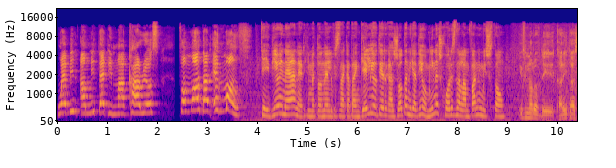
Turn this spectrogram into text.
We've been admitted in Macarius For more than a month. Και οι δύο είναι άνεργοι με τον Έλβης να καταγγέλει ότι εργαζόταν για δύο μήνες χωρίς να λαμβάνει μισθό. If not of the Caritas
